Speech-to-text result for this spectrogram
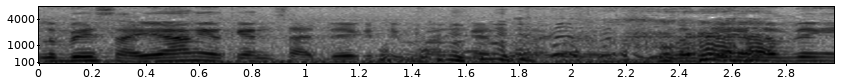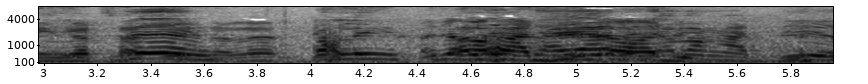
lebih sayang ya Ken Sade ketimbang Ken. Lebih lebih ingat Sade soalnya paling Aja paling Bang Adil, aja Adil. Bang Adil.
